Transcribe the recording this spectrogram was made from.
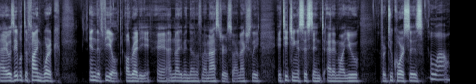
I was able to find work in the field already. Eh, I'm not even done with my master's, so I'm actually a teaching assistant at NYU for two courses. Oh, wow.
